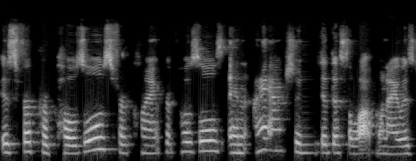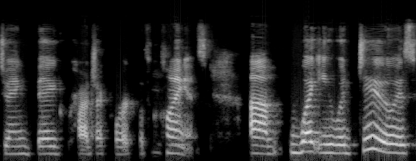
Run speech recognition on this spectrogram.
is for proposals for client proposals. And i actually did this a lot when i was doing big project work with mm-hmm. clients. Um, what you would do is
